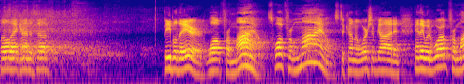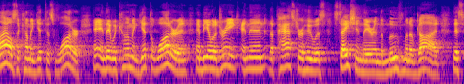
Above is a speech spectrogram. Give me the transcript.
all that kind of stuff. People there walk for miles, walk for miles to come and worship God. And, and they would walk for miles to come and get this water. And they would come and get the water and, and be able to drink. And then the pastor who was stationed there in the movement of God, this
